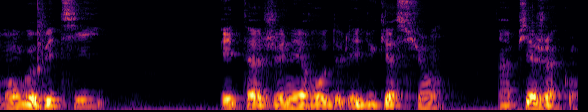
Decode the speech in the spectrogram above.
Mongobetti, États généraux de l'éducation, un piège à con.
